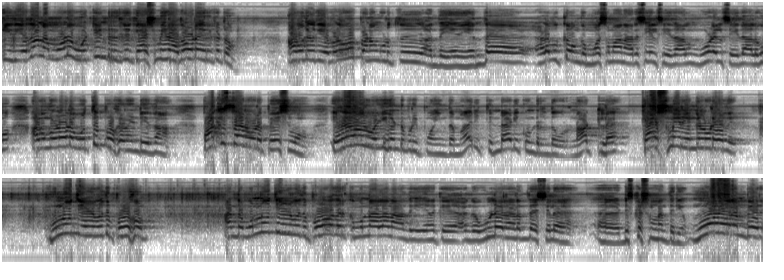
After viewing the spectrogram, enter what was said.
இது ஏதோ நம்மோட ஒட்டின்னு இருக்கு காஷ்மீர் அதோட இருக்கட்டும். அவங்களுக்கு எவ்வளவோ பணம் கொடுத்து அந்த எ- எந்த அளவுக்கு அவங்க மோசமான அரசியல் செய்தாலும் ஊழல் செய்தாலும் அவங்களோட ஒத்து போக வேண்டியதுதான். பாகிஸ்தானோட பேசுவோம். ஏதாவது ஒரு வழி கண்டுபிடிப்போம். இந்த மாதிரி திண்டாடி கொண்டிருந்த ஒரு நாட்டில் காஷ்மீர் எங்களுடையது. முந்நூற்றி எழுபது போகும். அந்த முந்நூற்றி எழுபது போவதற்கு முன்னால் நான் அது எனக்கு அங்கே உள்ளே நடந்த சில டிஸ்கஷன்லாம் தெரியும். மூவாயிரம் பேர்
